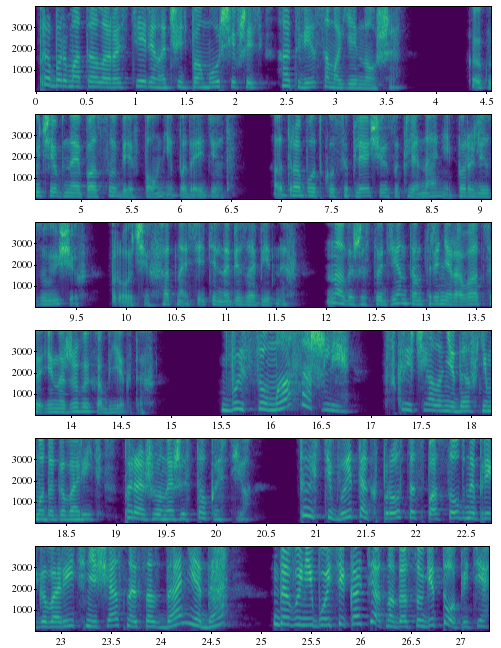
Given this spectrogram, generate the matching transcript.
Пробормотала растерянно, чуть поморщившись от веса моей ноши. «Как учебное пособие вполне подойдет. Отработку цепляющих заклинаний, парализующих, прочих, относительно безобидных. Надо же студентам тренироваться и на живых объектах». «Вы с ума сошли?» – вскричала, не дав ему договорить, пораженной жестокостью. «То есть вы так просто способны приговорить несчастное создание, да? Да вы, небось, и котят на досуге топите!»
